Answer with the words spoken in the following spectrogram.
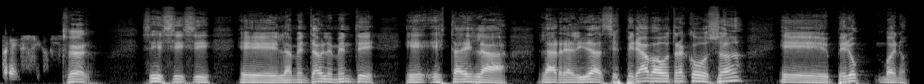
precios. Claro. Sí, sí, sí. Eh, lamentablemente eh, esta es la, la realidad. Se esperaba otra cosa, eh, pero bueno,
